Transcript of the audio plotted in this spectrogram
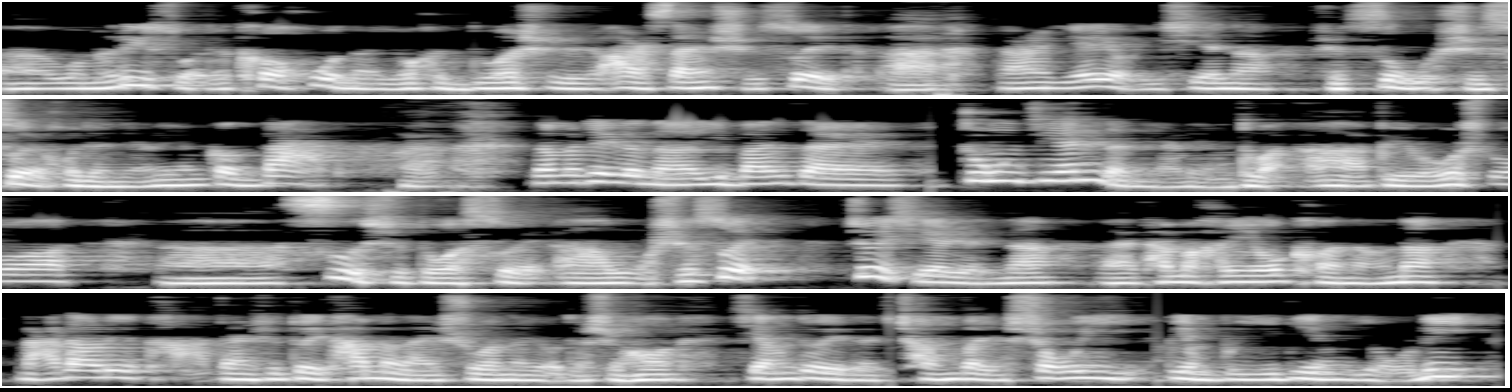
呃，我们律所的客户呢，有很多是二三十岁的啊，当然也有一些呢是四五十岁或者年龄更大的啊。那么这个呢，一般在中间的年龄段啊，比如说呃四十多岁啊，五十岁这些人呢，呃，他们很有可能呢。拿到绿卡，但是对他们来说呢，有的时候相对的成本收益并不一定有利，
